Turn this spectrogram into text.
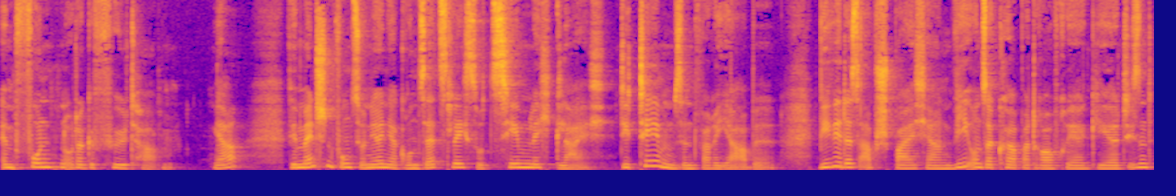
empfunden oder gefühlt haben, ja, wir Menschen funktionieren ja grundsätzlich so ziemlich gleich. Die Themen sind variabel. Wie wir das abspeichern, wie unser Körper darauf reagiert, die sind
